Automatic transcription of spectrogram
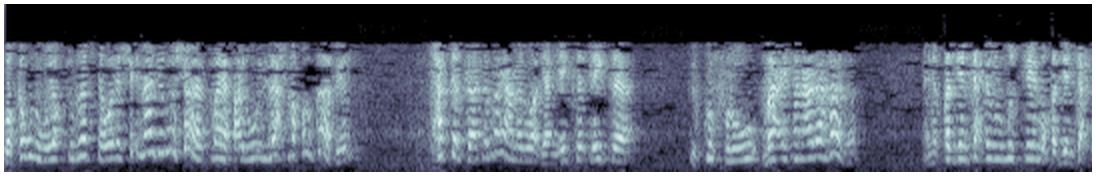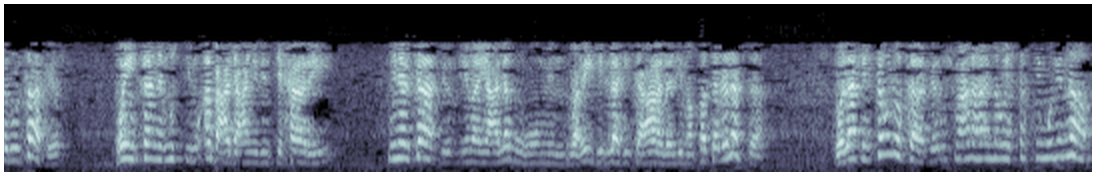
وكونه يقتل نفسه ولا شيء نادر وشاذ ما يفعله إلا أحمق أو كافر. حتى الكافر ما يعمل يعني ليس, ليس الكفر باعثا على هذا. يعني قد ينتحر المسلم وقد ينتحر الكافر. وإن كان المسلم أبعد عن الانتحار من الكافر لما يعلمه من وعيد الله تعالى لمن قتل نفسه. ولكن كونه كافر مش معناها أنه يستسلم للنار.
